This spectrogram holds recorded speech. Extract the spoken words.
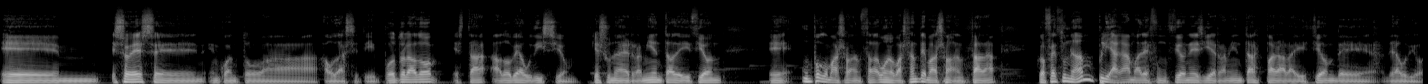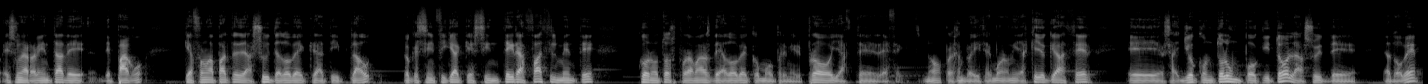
Em, eso es en, cuanto a Audacity. Por otro lado, está Adobe Audition, que es una herramienta de edición eh, un poco más avanzada, bueno, bastante más avanzada, que ofrece una amplia gama de funciones y herramientas para la edición de, audio. Es una herramienta de, de, pago que forma parte de la suite de Adobe Creative Cloud, lo que significa que se integra fácilmente con otros programas de Adobe como Premiere Pro y After Effects, ¿no? Por ejemplo, dicen, bueno, mira, es que yo quiero hacer, eh, o sea, yo controlo un poquito la suite de, Adobe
